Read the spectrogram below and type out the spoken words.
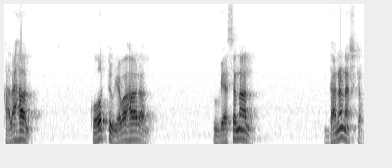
కలహాలు కోర్టు వ్యవహారాలు వ్యసనాలు ధన నష్టం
